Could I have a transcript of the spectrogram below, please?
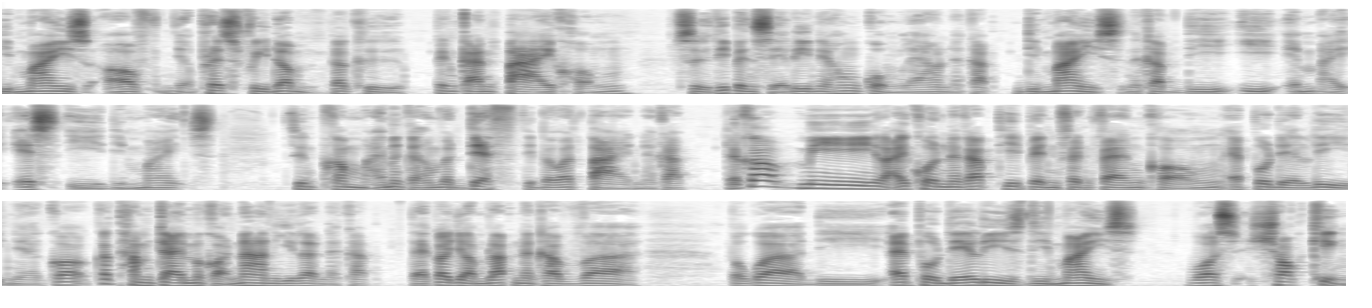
demise of press freedom ก็คือเป็นการตายของสื่อที่เป็นเสรีในฮ่องกงแล้วนะครับ demise นะครับ d e m i s e demise ซึ่งความหมายเหมือนกับคำว่า death ที่แปลว่าตายนะครับแต่ก็มีหลายคนนะครับที่เป็นแฟนๆของ Apple Daily เนี่ยก็ก็ทำใจมาก่อนหน้านี้แล้วนะครับ แต่ก็ยอมรับนะครับว่าบอกว่า the Apple Daily's demise was shocking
